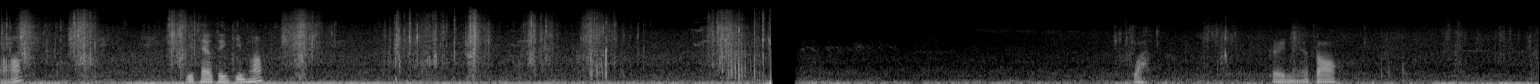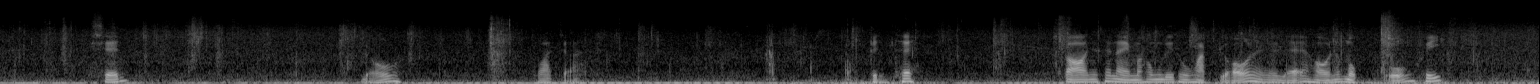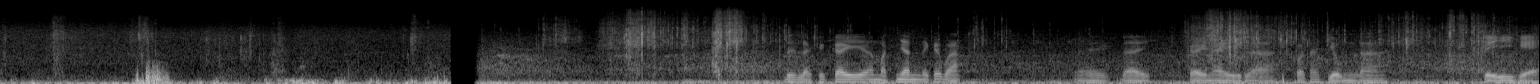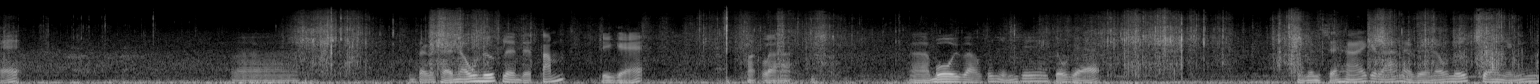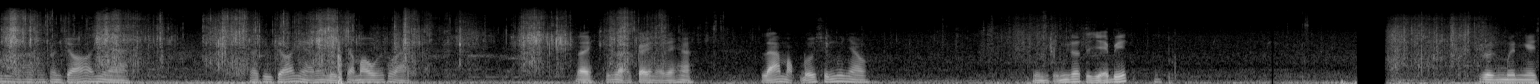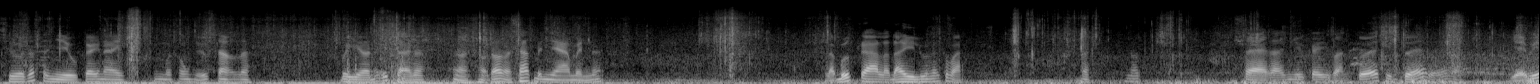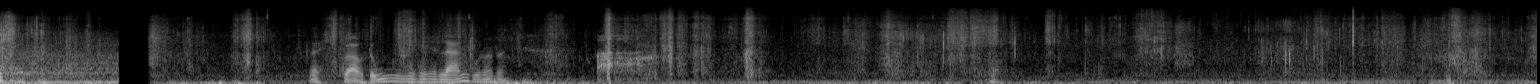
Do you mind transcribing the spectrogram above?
Đó. Đi theo tiếng chim hót. Wow cây này nó to. Xến. Đổ. Qua trời kinh thế. To như thế này mà không đi thu hoạch gỗ này để hồi nó mục uổng phí. Đây là cái cây à, mạch nhanh đây các bạn. Đây, đây cây này là có tác dụng là trị ghẻ. Và chúng ta có thể nấu nước lên để tắm trị ghẻ. Hoặc là à, bôi vào cái những cái chỗ ghẻ. Thì mình sẽ hái cái lá này về nấu nước cho những à, con chó ở nhà. Cho chú chó nhà đang bị xà mâu đó các bạn. Đây chúng là cây này đây ha. Lá mọc đối xứng với nhau mình cũng rất là dễ biết. Rừng mình ngày xưa rất là nhiều cây này nhưng mà không hiểu sao là bây giờ nó ít lại rồi. À, hồi đó là sát bên nhà mình đó là bước ra là đây luôn đó các bạn. Nó xè ra như cây vạn tuế thiên tuế vậy đó rồi dễ biết. Đây vào trúng láng của nó rồi.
